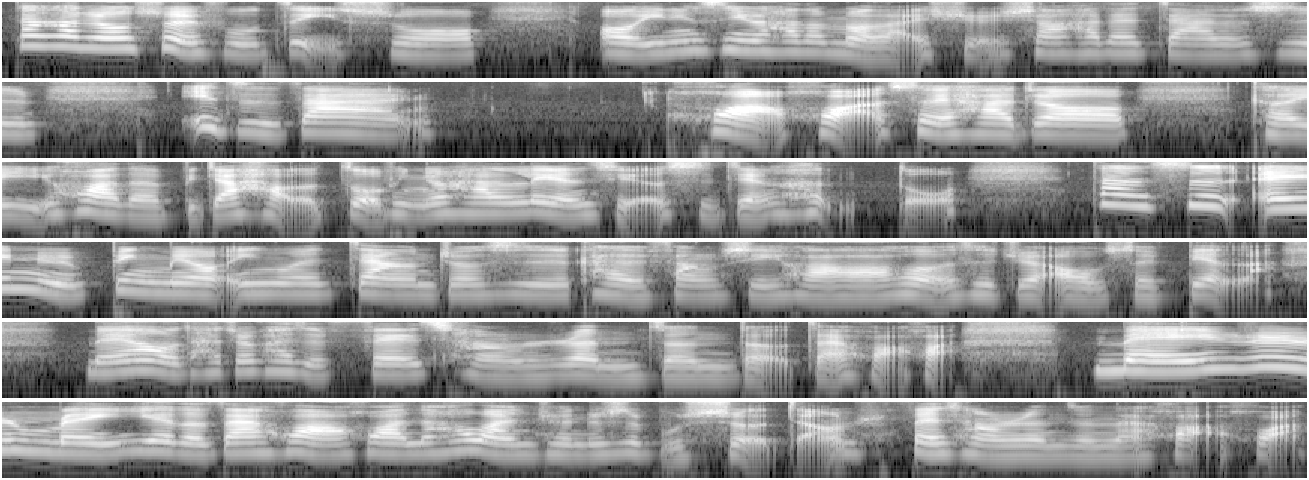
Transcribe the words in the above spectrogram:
但他就说服自己说，哦，一定是因为他都没有来学校，他在家就是一直在画画，所以他就可以画的比较好的作品，因为他练习的时间很多。但是 A 女并没有因为这样就是开始放弃画画，或者是觉得哦随便啦。没有，他就开始非常认真的在画画，没日没夜的在画画，然后完全就是不社交，非常认真在画画。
